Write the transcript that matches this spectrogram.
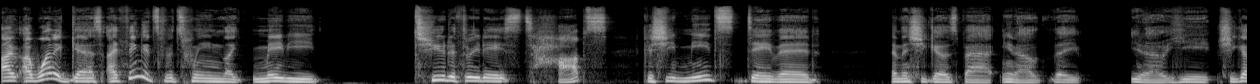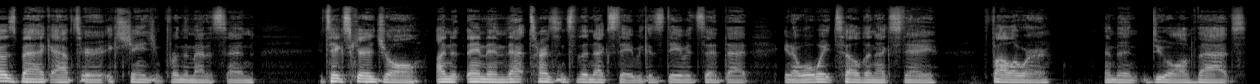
I I want to guess. I think it's between like maybe two to three days tops because she meets David, and then she goes back. You know they, you know he she goes back after exchanging for the medicine. He takes care of Joel, and, and then that turns into the next day because David said that you know we'll wait till the next day, follow her, and then do all of that.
